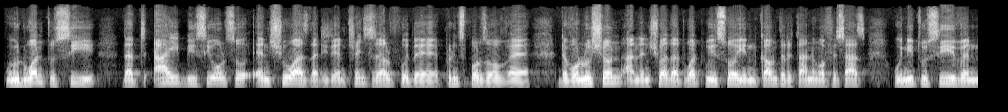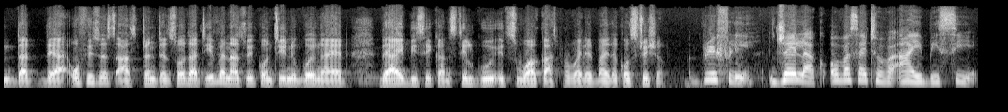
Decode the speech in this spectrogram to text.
We would want to see that IEBC also ensures that it entrenches itself with the principles of uh, devolution and ensure that what we saw in county returning officers, we need to see even that their officers are strengthened so that even as we continue going ahead, the IBC can still do its work as provided by the Constitution. Briefly, JLAC, oversight of IBC,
